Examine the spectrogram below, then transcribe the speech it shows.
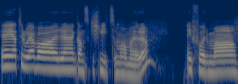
Eh, Jeg tror jeg var eh, ganske slitsom å ha med å gjøre. I form av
